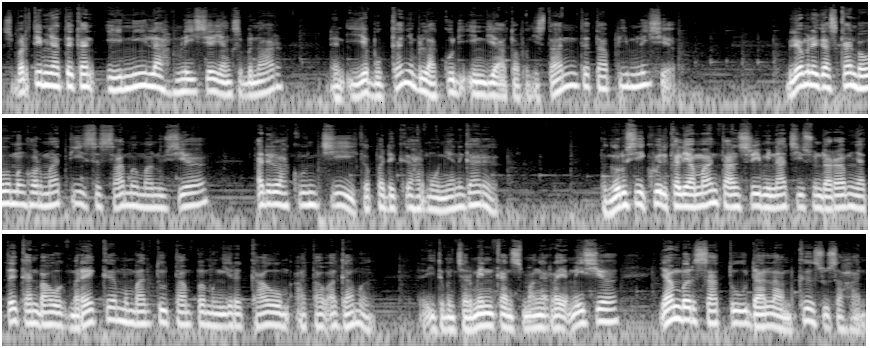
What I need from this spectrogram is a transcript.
seperti menyatakan inilah Malaysia yang sebenar dan ia bukannya berlaku di India atau Pakistan tetapi Malaysia. Beliau menegaskan bahawa menghormati sesama manusia adalah kunci kepada keharmonian negara. Pengerusi kuil Kaliaman Tan Sri Minachi Sundara menyatakan bahawa mereka membantu tanpa mengira kaum atau agama dan itu mencerminkan semangat rakyat Malaysia yang bersatu dalam kesusahan.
